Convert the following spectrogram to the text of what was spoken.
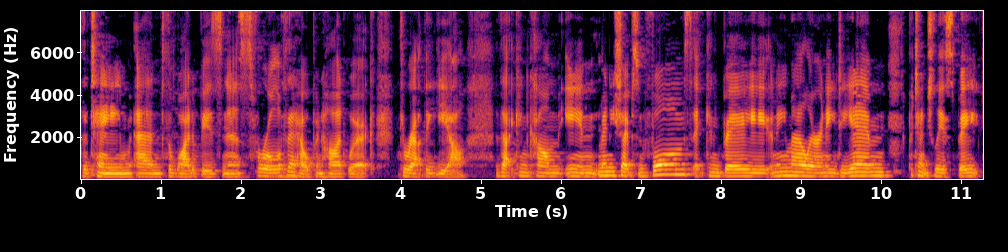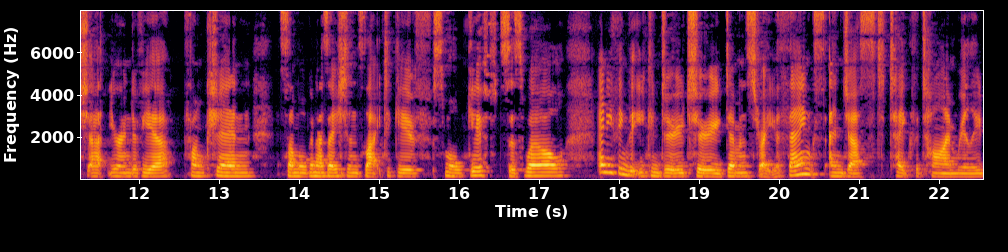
the team and the wider business for all of their help and hard work throughout the year. That can come in many shapes and forms. It can be an email or an EDM, potentially a speech at your end of year function. Some organisations like to give small gifts as well. Anything that you can do to demonstrate your thanks and just take the time really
